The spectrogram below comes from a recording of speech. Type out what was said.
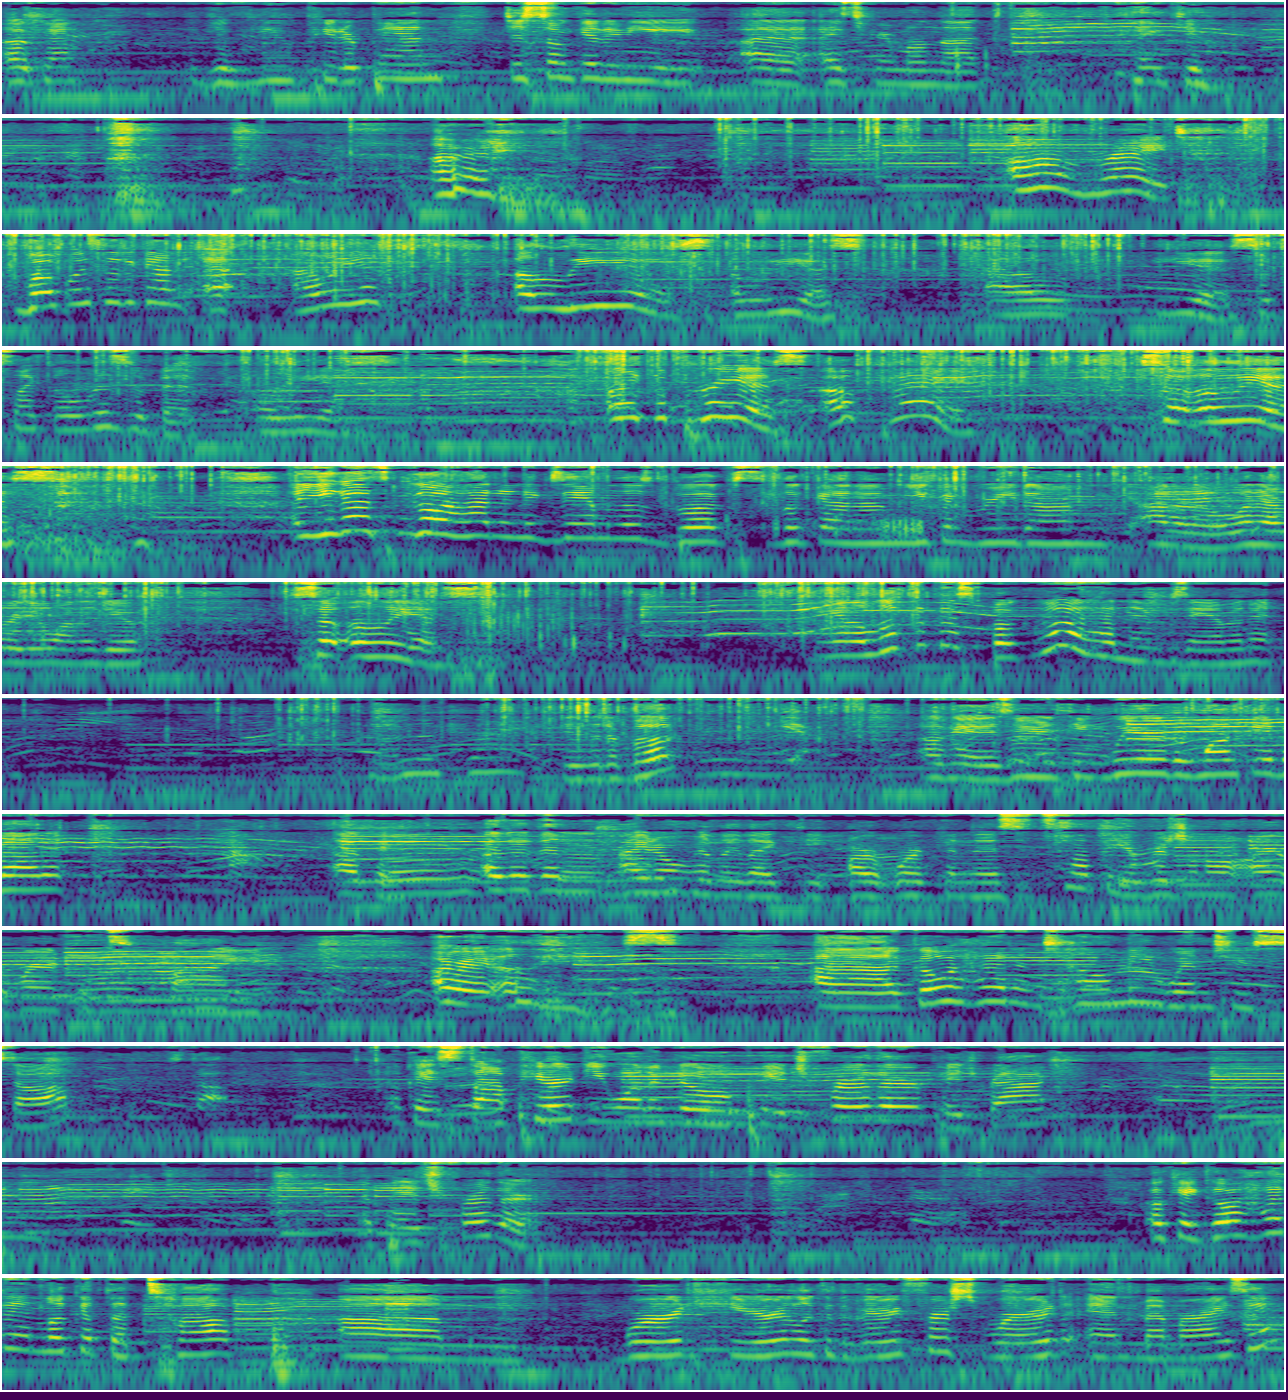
Okay. I'll give you Peter Pan. Just don't get any uh, ice cream on that. Thank you. All right. All right. What was it again? Elias? Elias. Elias. Elias. It's like Elizabeth. Elias. Like a Prius. Okay. So Elias. You guys can go ahead and examine those books, look at them, you can read them, I don't know, whatever you want to do. So Elias, you're gonna look at this book, go ahead and examine it. Is it a book? Yeah. Okay, is there anything weird or wonky about it? No. Okay. Other than I don't really like the artwork in this. It's not the original artwork. It's fine. All right, Elias. Uh, go ahead and tell me when to stop. Stop. Okay, stop here. Do you want to go a page further, page back? A page further. Okay, go ahead and look at the top um, word here. Look at the very first word and memorize it.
